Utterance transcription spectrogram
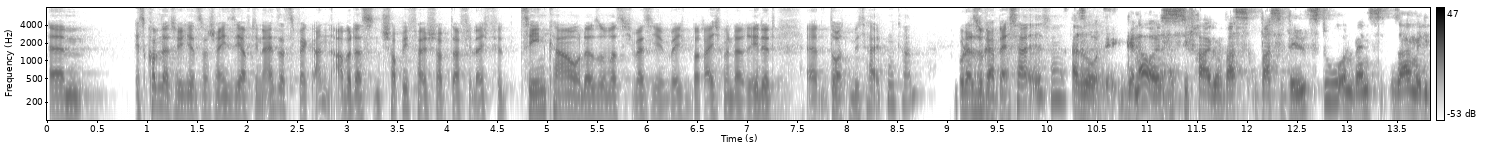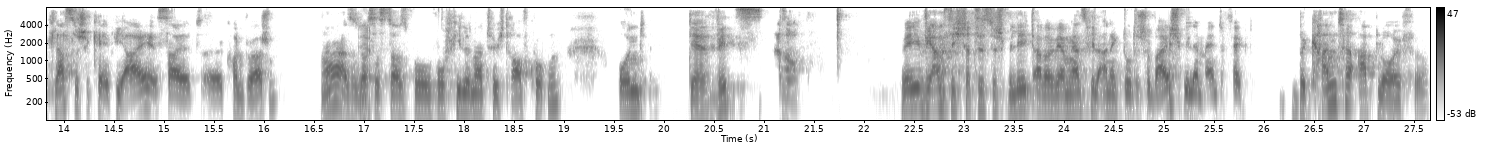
ähm, es kommt natürlich jetzt wahrscheinlich sehr auf den Einsatzzweck an, aber dass ein Shopify-Shop da vielleicht für 10k oder sowas, ich weiß nicht, in welchem Bereich man da redet, äh, dort mithalten kann? Oder sogar besser ist? Also genau, es ist die Frage, was, was willst du? Und wenn es, sagen wir, die klassische KPI ist halt äh, Conversion. Ja, also das ja. ist das, wo, wo viele natürlich drauf gucken. Und der Witz, also wir, wir haben es nicht statistisch belegt, aber wir haben ganz viele anekdotische Beispiele. Im Endeffekt bekannte Abläufe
